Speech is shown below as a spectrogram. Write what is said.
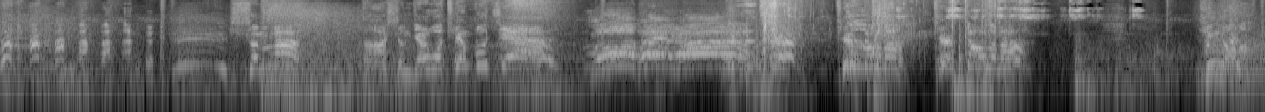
哈什么？大声点，我听不见。罗佩然，听到了吗？听到了吗？听到了。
